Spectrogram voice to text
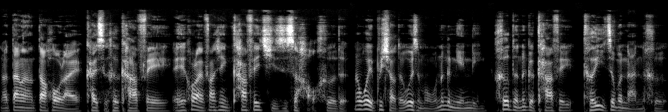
那当然到后来开始喝咖啡，哎，后来发现咖啡其实只是好喝的。那我也不晓得为什么我那个年龄喝的那个咖啡可以这么难喝，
